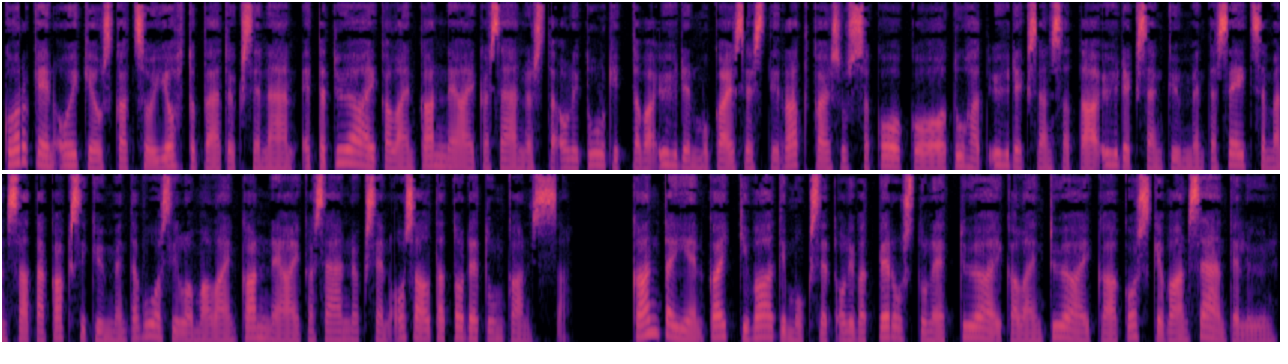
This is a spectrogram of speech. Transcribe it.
Korkein oikeus katsoi johtopäätöksenään, että työaikalain kanneaikasäännöstä oli tulkittava yhdenmukaisesti ratkaisussa KKO 1997-120 vuosilomalain kanneaikasäännöksen osalta todetun kanssa. Kantajien kaikki vaatimukset olivat perustuneet työaikalain työaikaa koskevaan sääntelyyn,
